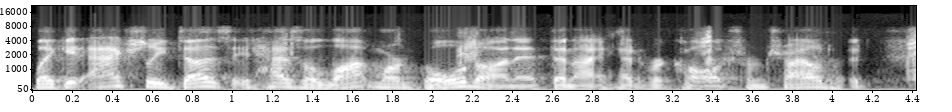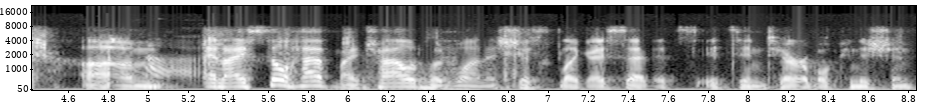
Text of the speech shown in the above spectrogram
Like it actually does. It has a lot more gold on it than I had recalled from childhood. Um, and I still have my childhood one. It's just like I said, it's it's in terrible condition.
